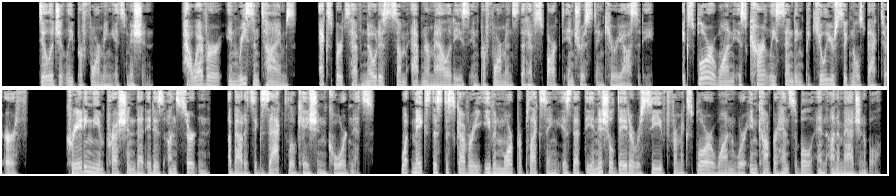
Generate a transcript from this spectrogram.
diligently performing its mission. However, in recent times, experts have noticed some abnormalities in performance that have sparked interest and curiosity. Explorer 1 is currently sending peculiar signals back to Earth, creating the impression that it is uncertain about its exact location coordinates. What makes this discovery even more perplexing is that the initial data received from Explorer 1 were incomprehensible and unimaginable,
